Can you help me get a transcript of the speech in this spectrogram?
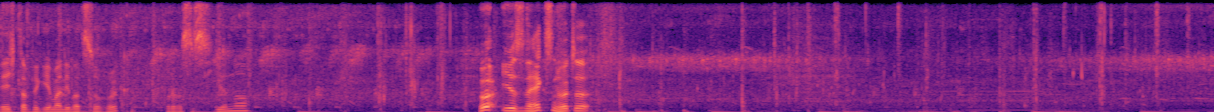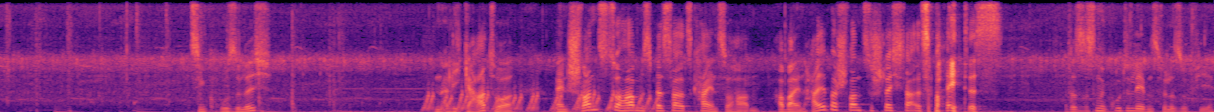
Ich glaube, wir gehen mal lieber zurück. Oder was ist hier noch? Oh, hier ist eine Hexenhütte. Bisschen gruselig. Ein Alligator. Ein Schwanz zu haben ist besser als keinen zu haben. Aber ein halber Schwanz ist schlechter als beides. Das ist eine gute Lebensphilosophie.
